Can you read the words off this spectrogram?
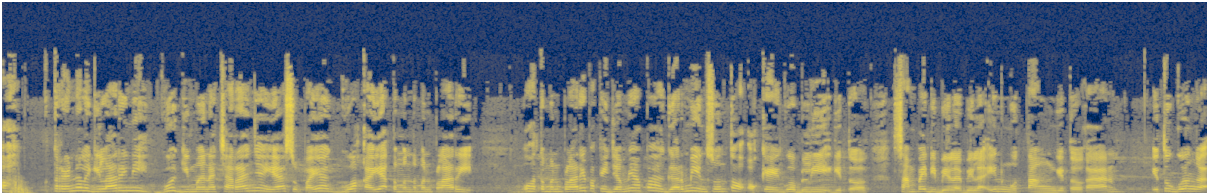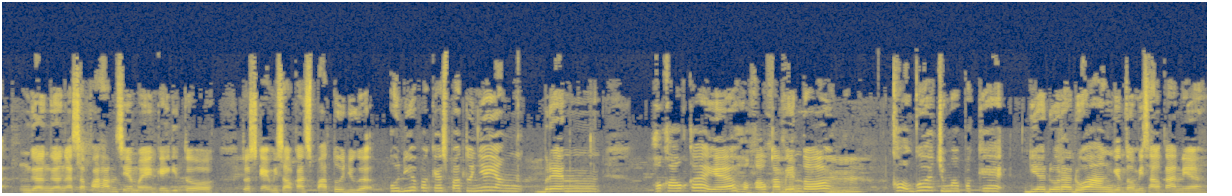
oh trennya lagi lari nih, gue gimana caranya ya supaya gue kayak teman-teman pelari. Wah teman pelari pakai jamnya apa? Garmin, Sunto. Oke, gue beli gitu. Sampai dibela-belain ngutang gitu kan. Itu gue nggak nggak nggak nggak sepaham sih sama yang kayak gitu. Terus kayak misalkan sepatu juga. Oh dia pakai sepatunya yang brand Hoka-Hoka ya, Hoka-Hoka Bento kok gue cuma pakai Diadora doang gitu misalkan ya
